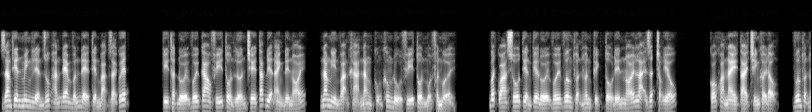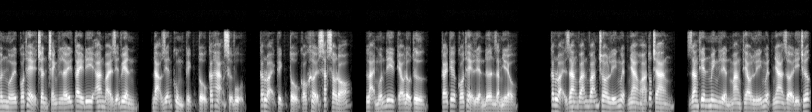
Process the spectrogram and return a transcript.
giang thiên minh liền giúp hắn đem vấn đề tiền bạc giải quyết kỳ thật đối với cao phí tổn lớn chế tác điện ảnh đến nói, năm nghìn vạn khả năng cũng không đủ phí tổn một phần mười. Bất quá số tiền kia đối với vương thuận huân kịch tổ đến nói lại rất trọng yếu. Có khoản này tài chính khởi động, vương thuận huân mới có thể chân tránh lấy tay đi an bài diễn viên, đạo diễn cùng kịch tổ các hạng sự vụ, các loại kịch tổ có khởi sắc sau đó, lại muốn đi kéo đầu tư, cái kia có thể liền đơn giản nhiều. Các loại giang vãn vãn cho lý nguyệt nha hóa tốt trang, giang thiên minh liền mang theo lý nguyệt nha rời đi trước.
